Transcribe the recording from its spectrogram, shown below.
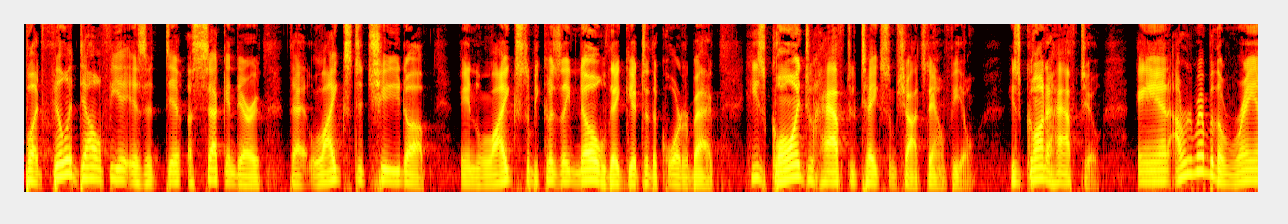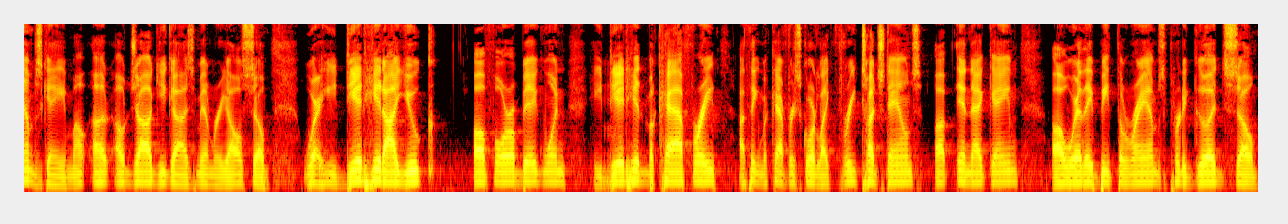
But Philadelphia is a, di- a secondary that likes to cheat up and likes to because they know they get to the quarterback. He's going to have to take some shots downfield. He's going to have to. And I remember the Rams game. I'll, I'll, jog you guys' memory also, where he did hit Aiyuk uh, for a big one. He did hit McCaffrey. I think McCaffrey scored like three touchdowns uh, in that game uh, where they beat the Rams pretty good. So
